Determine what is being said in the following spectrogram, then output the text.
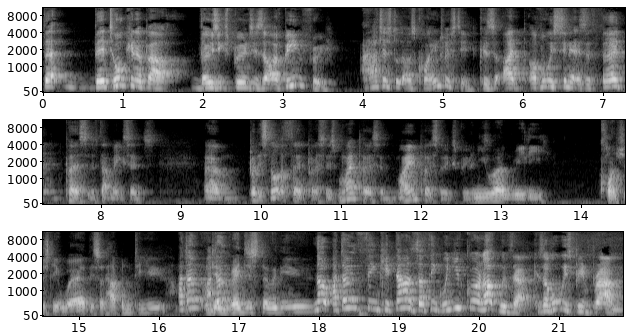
that they're talking about those experiences that I've been through, and I just thought that was quite interesting because I've always seen it as a third person, if that makes sense. Um, but it's not a third person; it's my person, my own personal experience. and you weren't really consciously aware this had happened to you. I don't. It I didn't don't. register with you. No, I don't think it does. I think when you've grown up with that, because I've always been brown.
